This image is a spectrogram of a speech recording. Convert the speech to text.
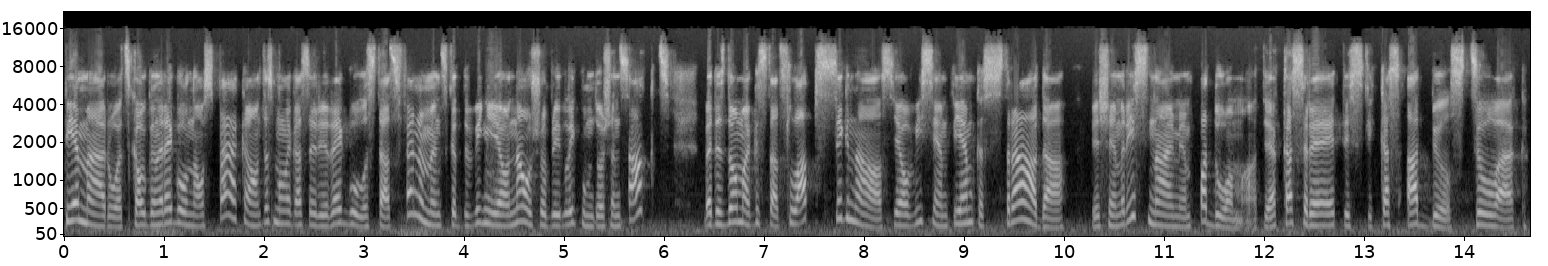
piemērots. Kaut gan regula nav spēkā, tas man liekas arī regulas tāds fenomens, ka viņi jau nav šobrīd likumdošanas akts, bet es domāju, ka tas tāds labs signāls jau visiem tiem, kas strādā pie šiem risinājumiem padomāt, ja, kas ir ētiski, kas atbilst cilvēka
